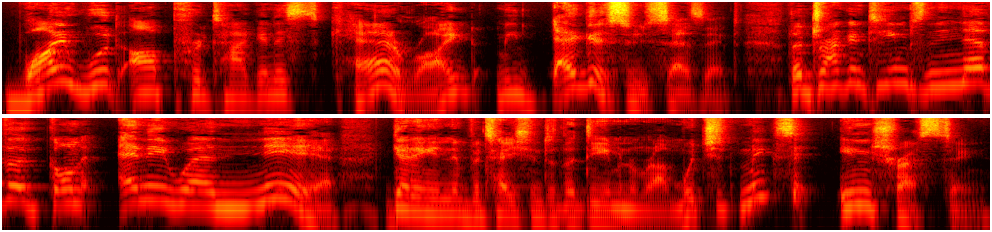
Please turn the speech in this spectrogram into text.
Why would our protagonists care, right? I mean, Degesu says it. The Dragon Team's never gone anywhere near getting an invitation to the Demon Realm, which makes it interesting.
